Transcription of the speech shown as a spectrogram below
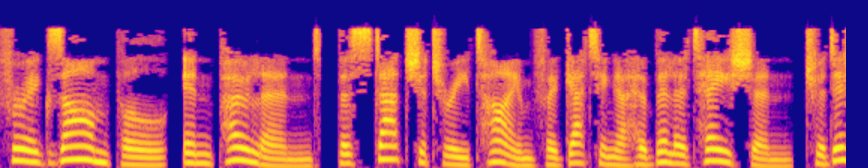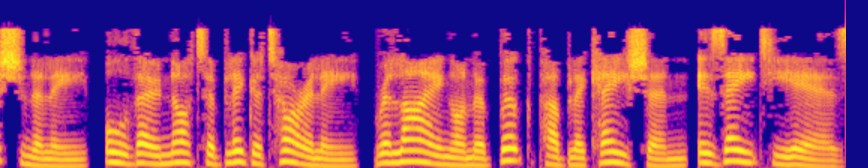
For example, in Poland, the statutory time for getting a habilitation traditionally, although not obligatorily, relying on a book publication is eight years.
